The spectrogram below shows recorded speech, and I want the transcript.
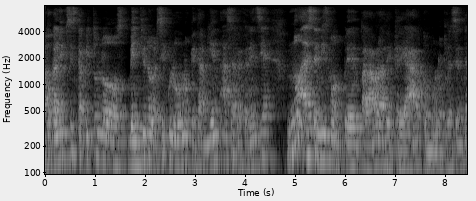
Apocalipsis capítulo 21, versículo 1, que también hace referencia no a este mismo eh, palabra de crear como lo presenta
